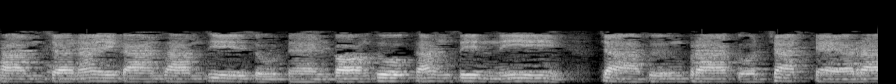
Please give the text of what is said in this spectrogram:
ทำจะในการทำที่สุดแห่งกองทุกทั้งสิ้นนี้ จะพึงปรากฏชัดแก่เรา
